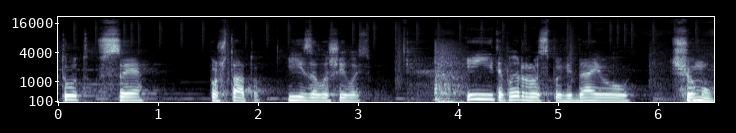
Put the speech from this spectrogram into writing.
тут все по штату і залишилось. І тепер розповідаю, чому.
